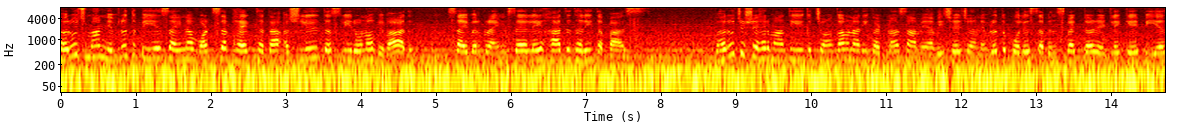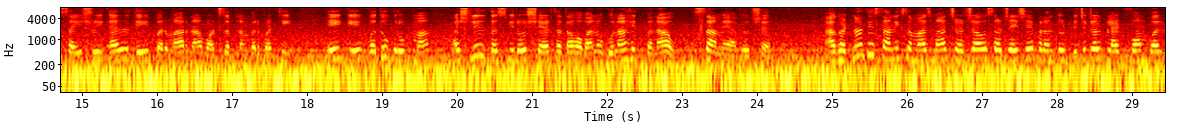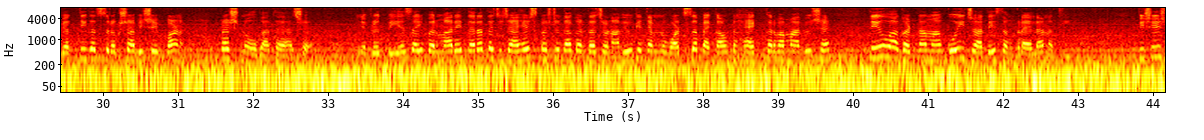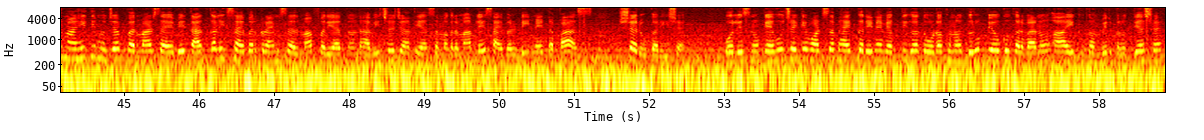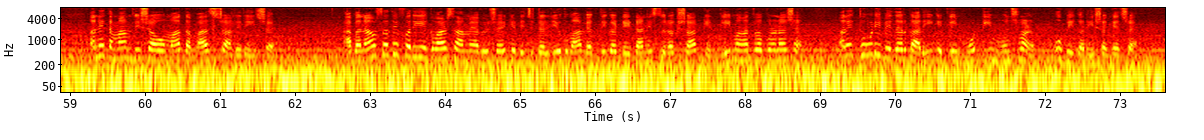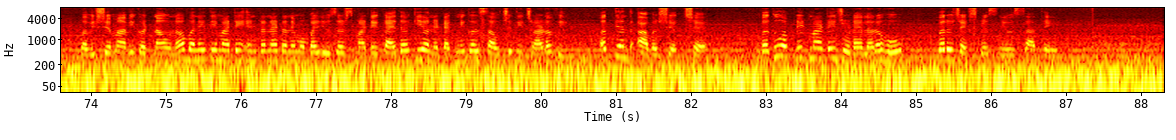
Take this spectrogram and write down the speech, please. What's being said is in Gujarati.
ભરૂચમાં નિવૃત્ત પીએસઆઈના વોટ્સએપ હેક થતા અશ્લીલ તસવીરોનો વિવાદ. સાયબર ક્રાઇમ સેલે હાથ ધરી તપાસ. ભરૂચ શહેરમાંથી એક ચોંકાવનારી ઘટના સામે આવી છે, જ્યાં નિવૃત્ત પોલીસ સબ ઇન્સ્પેક્ટર એટલે કે પીએસઆઈ શ્રી એલ એ પરમારના વોટ્સએપ નંબર પરથી એકે વધુ ગ્રુપમાં અશ્લીલ તસવીરો શેર થતા હોવાનો ગુનાહિત બનાવ સામે આવ્યો છે. આ ઘટનાથી સ્થાનિક સમાજમાં ચર્ચાઓ સર્જાઈ છે, પરંતુ ડિજિટલ પ્લેટફોર્મ પર વ્યક્તિગત સુરક્ષા વિશે પણ પ્રશ્નો ઊભા થયા છે. નિવૃત્ત પીએસઆઈ પરમારે તરત જ જાહેર સ્પષ્ટતા કરતાં જણાવ્યું કે તેમનું વોટ્સએપ એકાઉન્ટ હેક કરવામાં આવ્યું છે. તેઓ આ ઘટનામાં કોઈ જાતે સંકળાયેલા નથી. વિશેષ માહિતી મુજબ, પરમાર સાહેબે તાત્કાલિક સાયબર ક્રાઇમ સેલમાં ફરિયાદ નોંધાવી છે, જ્યાંથી આ સમગ્ર મામલે સાયબર ટીમે તપાસ શરૂ કરી છે. પોલીસનું કહેવું છે કે વોટ્સએપ હેક કરીને વ્યક્તિગત ઓળખનો દુરુપયોગ કરવાનું આ એક ગંભીર કૃત્ય છે અને તમામ દિશાઓમાં તપાસ ચાલી રહી છે. આ બનાવ સાથે ફરી એકવાર સામે આવ્યું છે કે ડિજિટલ યુગમાં વ્યક્તિગત ડેટાની સુરક્ષા કેટલી મહત્વપૂર્ણ છે અને થોડી બેદરકારી કેટલી મોટી મૂંઝવણ ઊભી કરી શકે છે. ભવિષ્યમાં આવી ઘટનાઓ ન બને તે માટે ઇન્ટરનેટ અને મોબાઈલ યુઝર્સ માટે કાયદાકીય અને ટેકનિકલ સાવચેતી જાળવવી અત્યંત આવશ્યક છે. વધુ અપડેટ માટે જોડાયેલા રહો ભરૂચ એક્સપ્રેસ ન્યૂઝ સાથે.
